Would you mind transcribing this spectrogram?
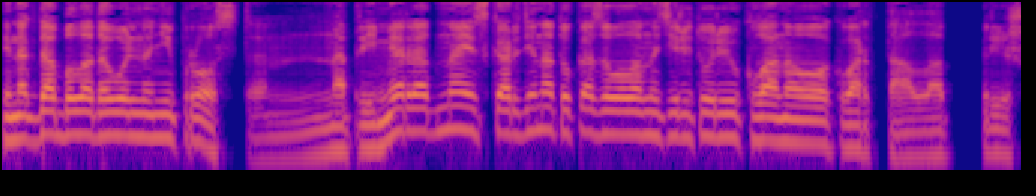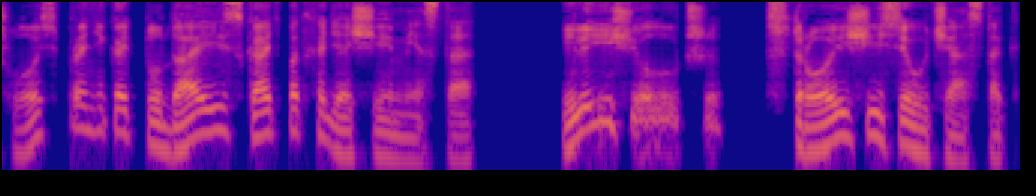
Иногда было довольно непросто. Например, одна из координат указывала на территорию кланового квартала. Пришлось проникать туда и искать подходящее место. Или еще лучше, строящийся участок.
